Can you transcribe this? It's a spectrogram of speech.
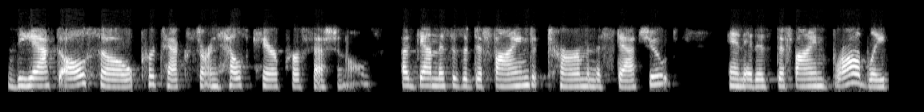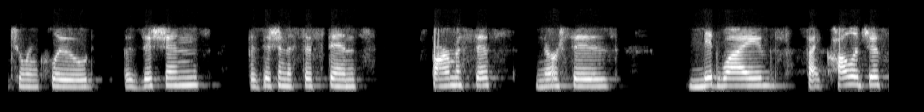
The Act also protects certain healthcare professionals. Again, this is a defined term in the statute, and it is defined broadly to include physicians, physician assistants, pharmacists, nurses, midwives, psychologists,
